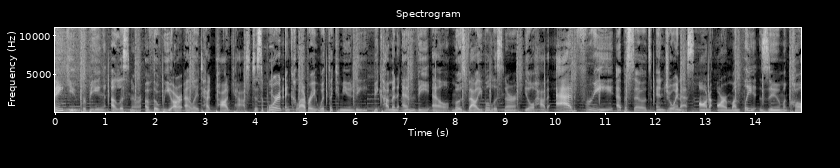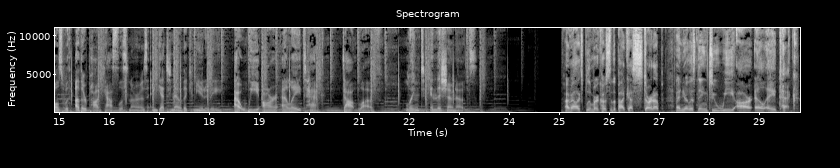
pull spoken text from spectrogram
Thank you for being a listener of the We Are LA Tech podcast. To support and collaborate with the community, become an MVL Most Valuable Listener. You'll have ad free episodes and join us on our monthly Zoom calls with other podcast listeners and get to know the community at wearelatech.love. Linked in the show notes. I'm Alex Blumberg, host of the podcast Startup, and you're listening to We Are LA Tech.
